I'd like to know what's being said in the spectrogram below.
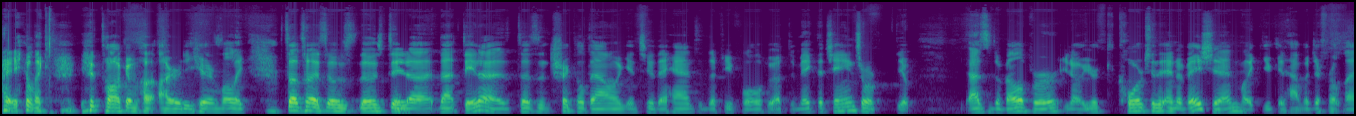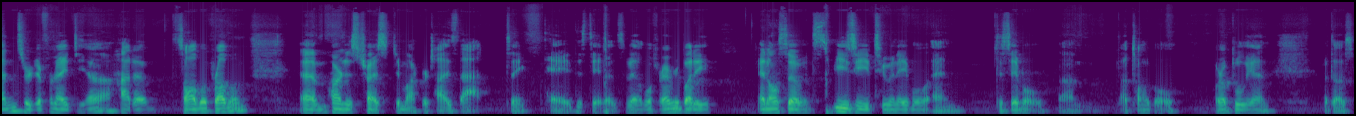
right? like you talk about I already here, but like sometimes those those data, that data doesn't trickle down into the hands of the people who have to make the change, or you know, as a developer, you know, you're core to the innovation. Like you can have a different lens or different idea how to solve a problem. Um, Harness tries to democratize that saying, hey, this data is available for everybody. And also, it's easy to enable and disable um, a toggle or a Boolean with those.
